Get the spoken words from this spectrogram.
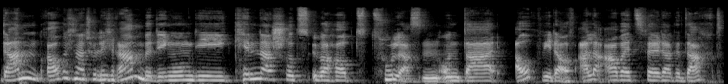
Dann brauche ich natürlich Rahmenbedingungen, die Kinderschutz überhaupt zulassen und da auch wieder auf alle Arbeitsfelder gedacht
